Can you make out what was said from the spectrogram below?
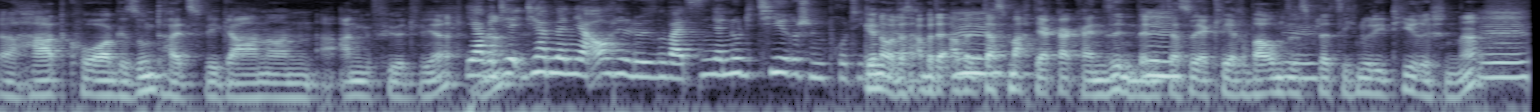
Hardcore-Gesundheitsveganern angeführt wird. Ja, ne? aber die, die, haben dann ja auch eine Lösung, weil es sind ja nur die tierischen Proteine. Genau, das, aber, aber mm. das macht ja gar keinen Sinn, wenn mm. ich das so erkläre. Warum mm. sind es plötzlich nur die tierischen? Ne?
